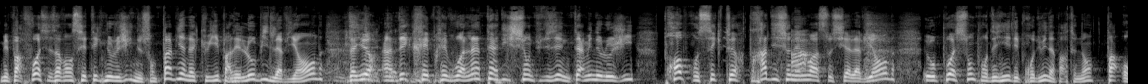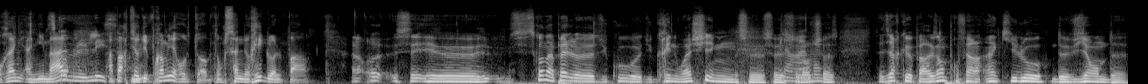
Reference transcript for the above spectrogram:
Mais parfois, ces avancées technologiques ne sont pas bien accueillies par les lobbies de la viande. D'ailleurs, un décret prévoit l'interdiction d'utiliser une terminologie propre au secteur traditionnellement associé à la viande et aux poissons pour désigner des produits n'appartenant pas au règne animal. Le lait. à partir du 1er octobre. Donc ça ne rigole pas. Alors, euh, c'est euh, c'est ce qu'on appelle euh, du coup euh, du greenwashing, ce, ce- ce genre de choses. C'est-à-dire que par exemple, pour faire un kilo de viande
